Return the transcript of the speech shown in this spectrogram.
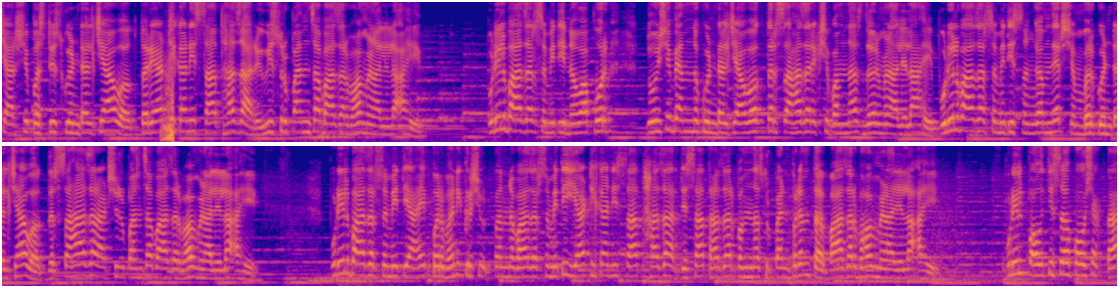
चारशे पस्तीस क्विंटलची आवक तर या ठिकाणी सात हजार वीस रुपयांचा बाजारभाव मिळालेला आहे. पुढील बाजार समिती नवापूर दोनशे ब्याण्णव क्विंटलची आवक तर सहा हजार एकशे पन्नास दर मिळालेला आहे. पुढील बाजार समिती संगमनेर शंभर क्विंटलची आवक तर सहा हजार आठशे रुपयांचा बाजारभाव मिळालेला आहे. पुढील बाजार समिती आहे. परभणी कृषी उत्पन्न बाजार समिती या ठिकाणी सात हजार ते सात हजार पन्नास रुपयांपर्यंत बाजारभाव मिळालेला आहे. पुढील पावतीसह पाहू शकता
